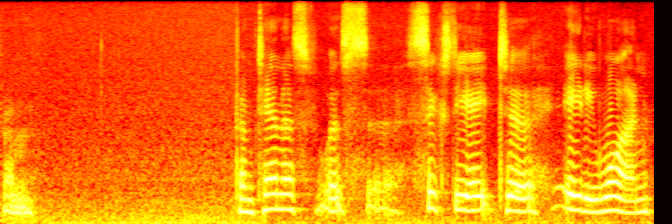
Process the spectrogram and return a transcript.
From from tennis was uh, 68 to 81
